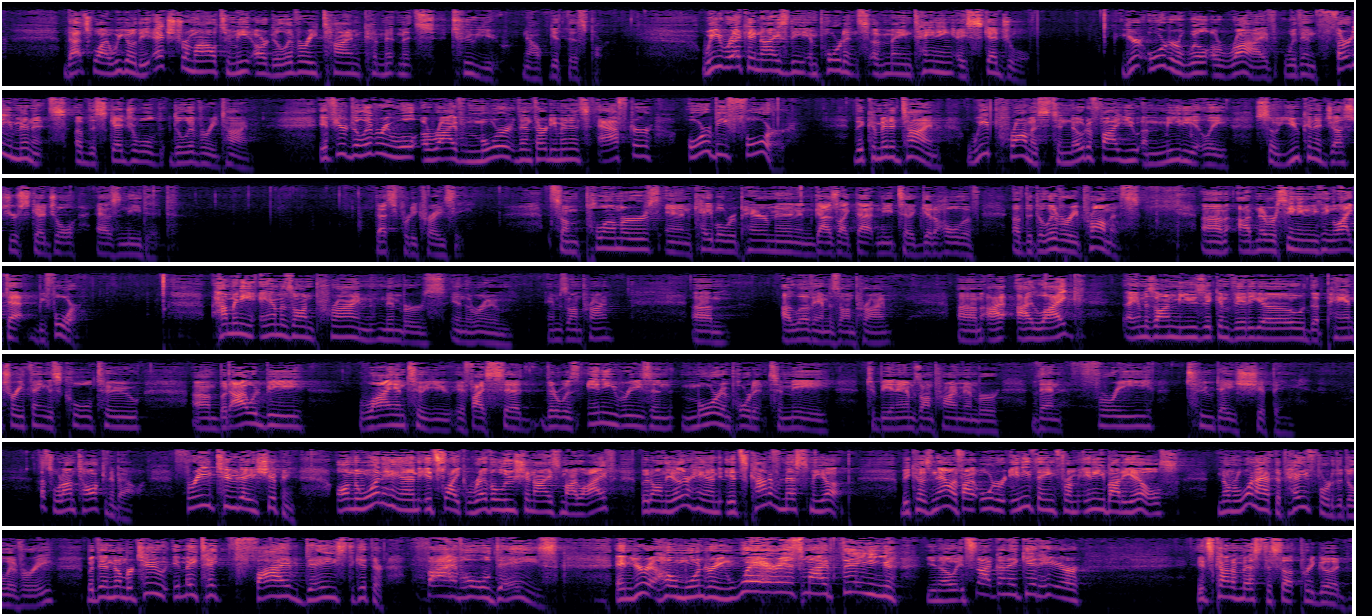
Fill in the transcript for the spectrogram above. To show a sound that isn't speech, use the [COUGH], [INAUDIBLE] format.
That's why we go the extra mile to meet our delivery time commitments to you. Now, get this part. We recognize the importance of maintaining a schedule. Your order will arrive within 30 minutes of the scheduled delivery time. If your delivery will arrive more than 30 minutes after or before the committed time, we promise to notify you immediately so you can adjust your schedule as needed. That's pretty crazy. Some plumbers and cable repairmen and guys like that need to get a hold of, of the delivery promise. Um, I've never seen anything like that before. How many Amazon Prime members in the room? Amazon Prime? Um, I love Amazon Prime. Um, I, I like Amazon Music and Video. The pantry thing is cool too. Um, but I would be lying to you if I said there was any reason more important to me to be an Amazon Prime member than free two day shipping. That's what I'm talking about. Free two day shipping. On the one hand, it's like revolutionized my life, but on the other hand, it's kind of messed me up. Because now, if I order anything from anybody else, number one, I have to pay for the delivery. But then, number two, it may take five days to get there. Five whole days. And you're at home wondering, where is my thing? You know, it's not going to get here. It's kind of messed us up pretty good.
